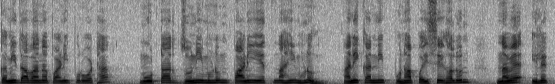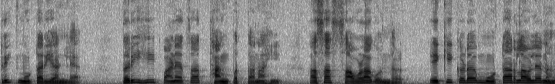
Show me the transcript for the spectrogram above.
कमी दाबानं पाणी पुरवठा मोटार जुनी म्हणून पाणी येत नाही म्हणून अनेकांनी पुन्हा पैसे घालून नव्या इलेक्ट्रिक मोटारी आणल्या. तरीही पाण्याचा थांगपत्ता नाही असा सावळा गोंधळ. एकीकडं मोटार लावल्यानं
